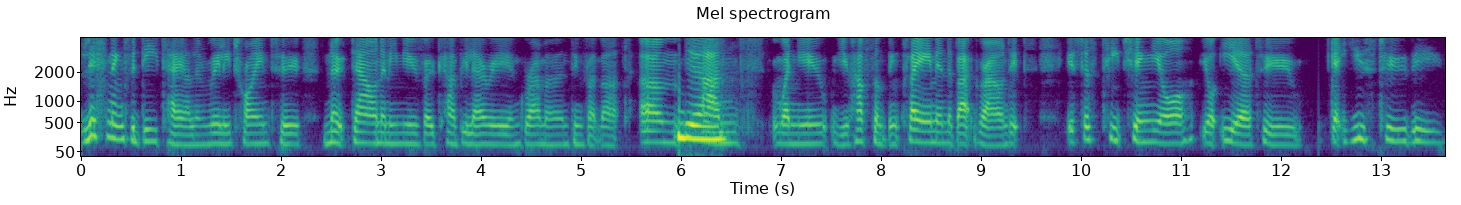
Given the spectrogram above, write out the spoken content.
Listening for detail and really trying to note down any new vocabulary and grammar and things like that. Um, Yeah. And when you you have something playing in the background, it's it's just teaching your your ear to get used to the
